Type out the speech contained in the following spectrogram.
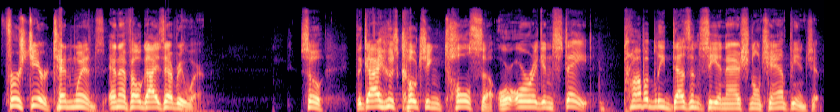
First year, 10 wins, NFL guys everywhere. So the guy who's coaching Tulsa or Oregon State probably doesn't see a national championship.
